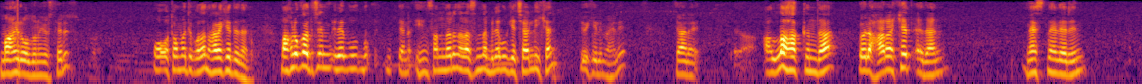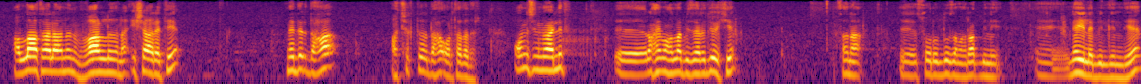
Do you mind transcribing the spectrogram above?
mahir olduğunu gösterir? O otomatik olan hareket eden. Mahlukat için bile bu, bu yani insanların arasında bile bu geçerliyken diyor ki ilim ehli yani Allah hakkında böyle hareket eden nesnelerin allah Teala'nın varlığına işareti nedir? Daha açıktır, daha ortadadır. Onun için müellif e, rahimahullah bizlere diyor ki sana e, sorulduğu zaman Rabbini e, neyle bildin diye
